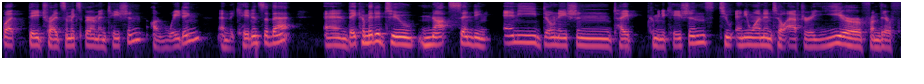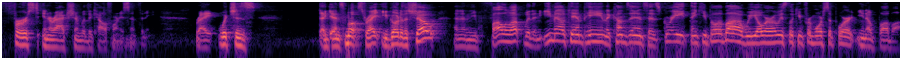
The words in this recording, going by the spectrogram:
but they tried some experimentation on waiting and the cadence of that. And they committed to not sending any donation type communications to anyone until after a year from their first interaction with the California Symphony, right? Which is against most, right? You go to the show and then you follow up with an email campaign that comes in says, "Great, thank you, blah blah blah. We are always looking for more support, you know, blah blah."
